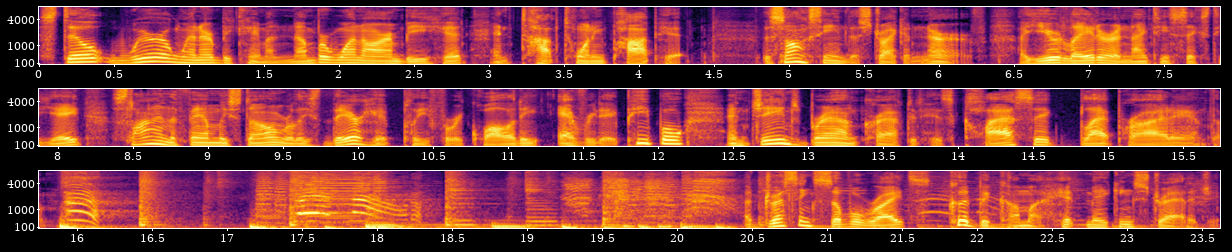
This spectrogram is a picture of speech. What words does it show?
Still, We're a Winner became a number one R&B hit and top 20 pop hit. The song seemed to strike a nerve. A year later, in 1968, Sly and the Family Stone released their hit plea for equality, Everyday People, and James Brown crafted his classic Black Pride anthem. Say addressing civil rights could become a hit making strategy.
